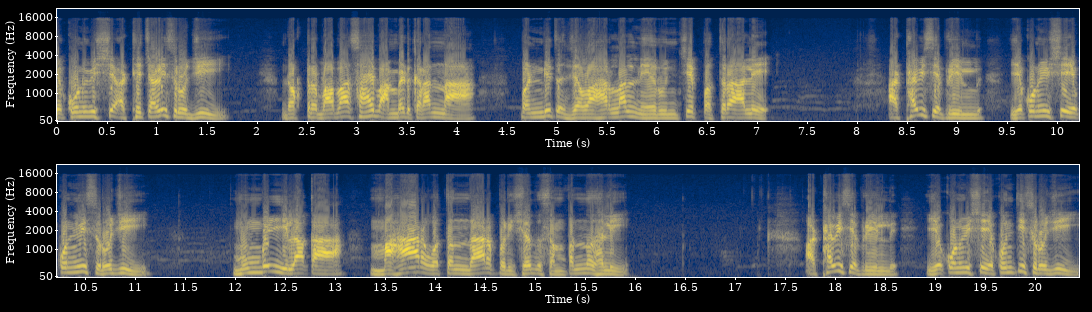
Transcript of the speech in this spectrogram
एकोणवीसशे अठ्ठेचाळीस रोजी डॉक्टर बाबासाहेब आंबेडकरांना पंडित जवाहरलाल नेहरूंचे पत्र आले. अठ्ठावीस एप्रिल एकोणीसशे एकोणवीस रोजी मुंबई इलाका महार वतनदार परिषद संपन्न झाली. अठ्ठावीस एप्रिल एकोणवीसशे एकोणतीस रोजी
